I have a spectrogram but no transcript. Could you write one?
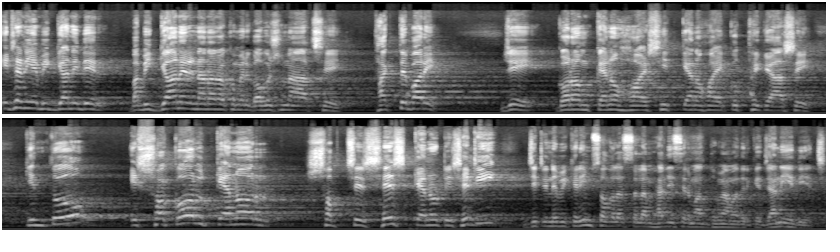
এটা নিয়ে বিজ্ঞানীদের বা বিজ্ঞানের নানা রকমের গবেষণা আছে। থাকতে পারে যে গরম কেন হয়, শীত কেন হয়, কোত্থেকে আসে। কিন্তু এ সকল কেনর সবচেয়ে শেষ কেনটি সেটি, যেটি নবী করিম সাল্লাহ সাল্লাম হাদিসের মাধ্যমে আমাদেরকে জানিয়ে দিয়েছে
